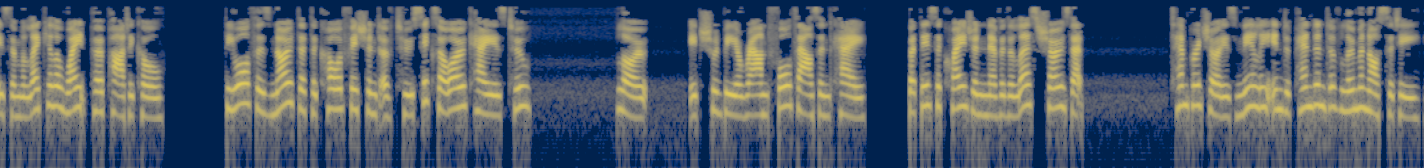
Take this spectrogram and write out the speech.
is the molecular weight per particle. The authors note that the coefficient of 2600 K is too low. It should be around 4000 K. But this equation nevertheless shows that temperature is nearly independent of luminosity.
